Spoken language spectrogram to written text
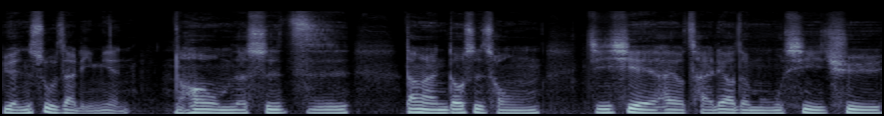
元素在里面。然后我们的师资当然都是从机械还有材料的母系去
